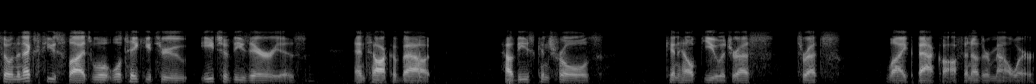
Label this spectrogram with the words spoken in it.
So in the next few slides, we'll, we'll take you through each of these areas and talk about how these controls can help you address threats like backoff and other malware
